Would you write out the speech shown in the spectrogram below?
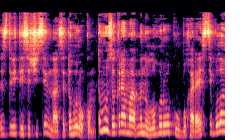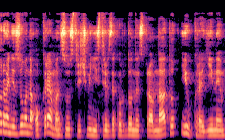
з 2017 року. Тому, зокрема, минулого року в Бухаресті була організована окрема зустріч міністрів закордонних справ НАТО і України.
